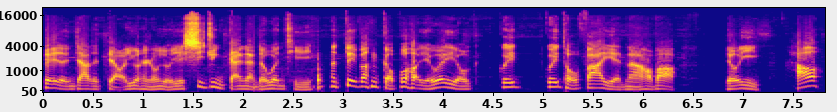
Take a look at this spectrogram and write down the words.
吹人家的屌，因为很容易有一些细菌感染的问题。那对方搞不好也会有龟龟头发炎呐，好不好？留意。好，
